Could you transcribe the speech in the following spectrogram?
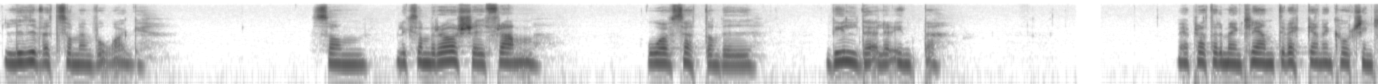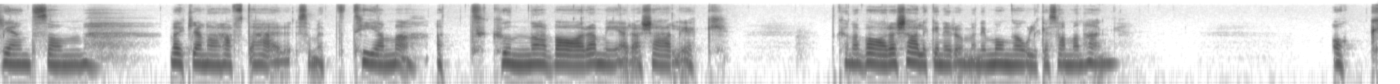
Livet som en våg. Som liksom rör sig fram Oavsett om vi vill det eller inte. Men jag pratade med en klient i veckan, en coachingklient som verkligen har haft det här som ett tema. Att kunna vara mera kärlek. Att kunna vara kärleken i rummen i många olika sammanhang. Och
